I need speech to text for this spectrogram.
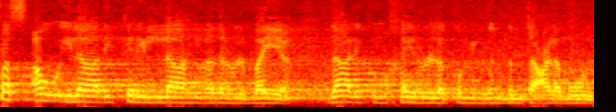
فاسعوا إلى ذكر الله وذروا البيع ذلكم خير لكم إن كنتم تعلمون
